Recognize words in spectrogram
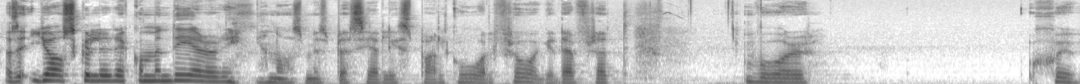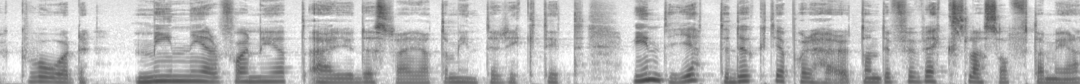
Alltså jag skulle rekommendera att ringa någon som är specialist på alkoholfrågor därför att vår sjukvård, min erfarenhet är ju dessvärre att de inte riktigt, vi är inte jätteduktiga på det här utan det förväxlas ofta med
